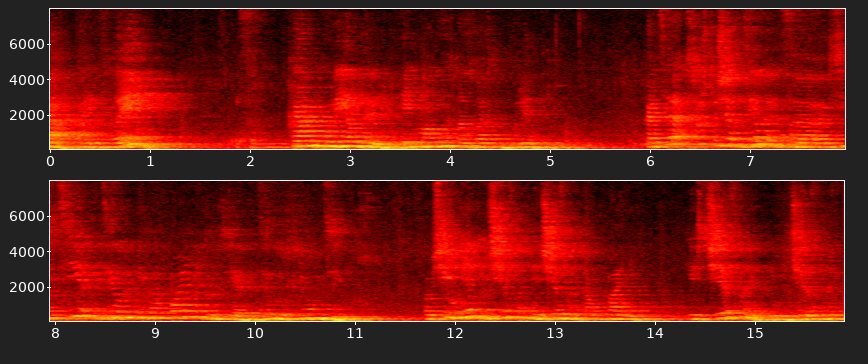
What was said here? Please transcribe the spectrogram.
я Oriflame конкурентами. Я не могу их назвать конкурентами. Хотя все, что сейчас делается в сети, это делают не компании, друзья, это делают люди. Вообще нет ни честных ни нечестных компаний. Есть честные и нечестные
